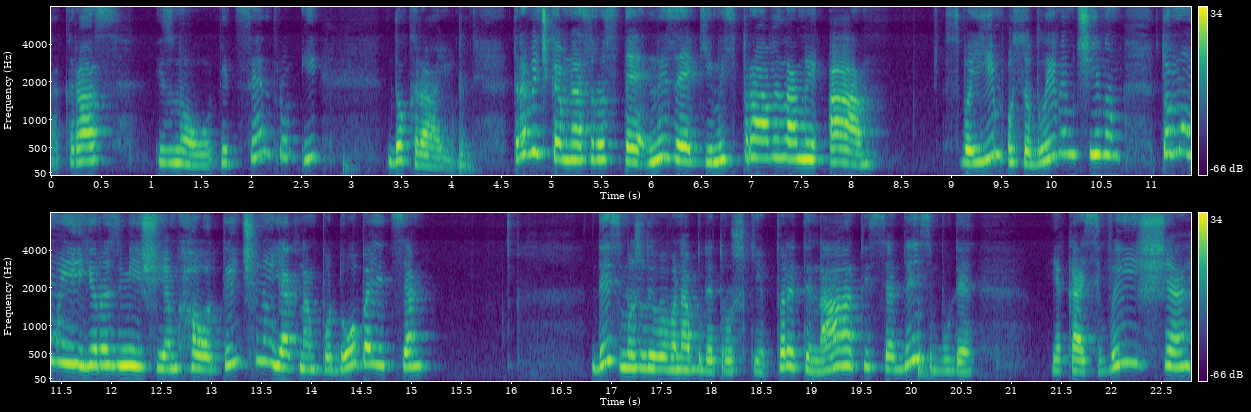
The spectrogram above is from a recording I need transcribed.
Так, раз, і знову від центру і до краю. Травичка в нас росте не за якимись правилами, а своїм особливим чином, тому ми її розміщуємо хаотично, як нам подобається. Десь, можливо, вона буде трошки перетинатися, десь буде якась вища,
